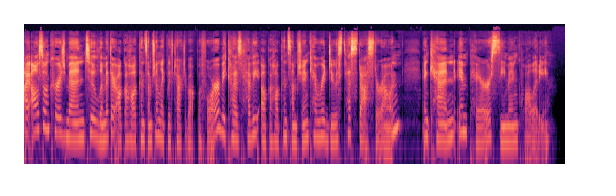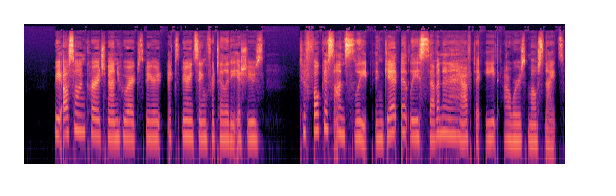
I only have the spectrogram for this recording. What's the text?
I also encourage men to limit their alcohol consumption like we've talked about before because heavy alcohol consumption can reduce testosterone and can impair semen quality. We also encourage men who are exper- experiencing fertility issues to focus on sleep and get at least seven and a half to eight hours most nights,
